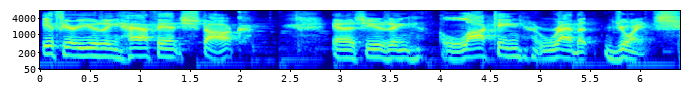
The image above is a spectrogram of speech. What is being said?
if you're using half inch stock and it's using locking rabbet joints.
